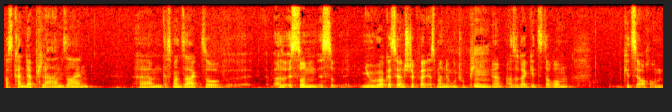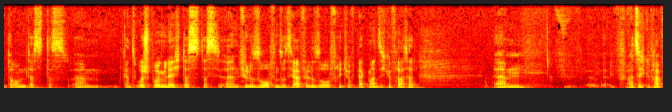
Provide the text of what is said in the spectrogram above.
was kann der Plan sein, ähm, dass man sagt, so, also ist so ein, ist so, New Work ist ja ein Stück weit erstmal eine Utopie. Mhm. Ne? Also da geht es darum, geht es ja auch um, darum, dass, dass ähm, ganz ursprünglich, dass, dass ein Philosoph, ein Sozialphilosoph, Friedhof Bergmann, sich gefragt hat, ähm, hat sich gefragt,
